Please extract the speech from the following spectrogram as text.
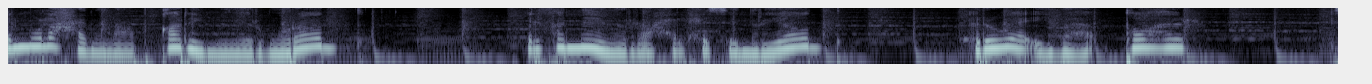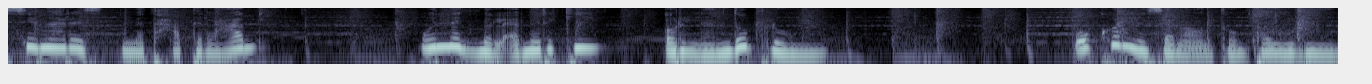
الملحن العبقري منير مراد الفنان الراحل حسين رياض الروائي بهاء طاهر السيناريست مدحت العدل والنجم الأمريكي أورلاندو بلوم. وكل سنة وأنتم طيبين.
